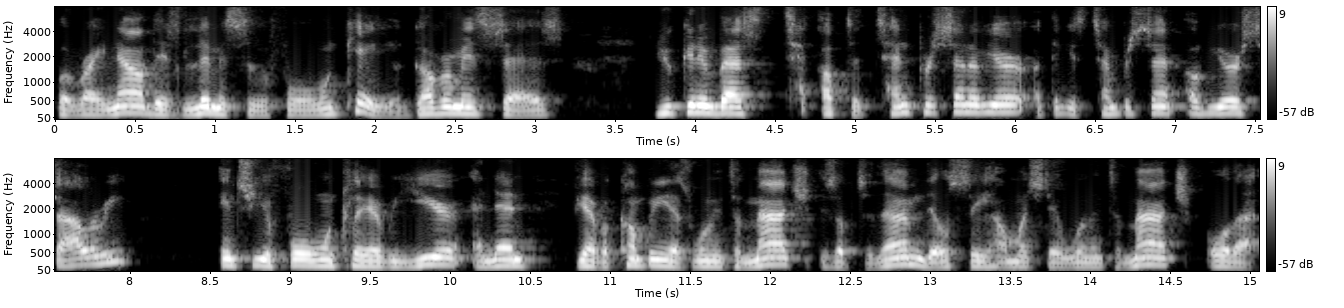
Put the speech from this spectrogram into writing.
But right now, there's limits to the 401k. The government says you can invest t- up to 10% of your, I think it's 10% of your salary into your 401k every year. And then if you have a company that's willing to match, it's up to them. They'll say how much they're willing to match, all that.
